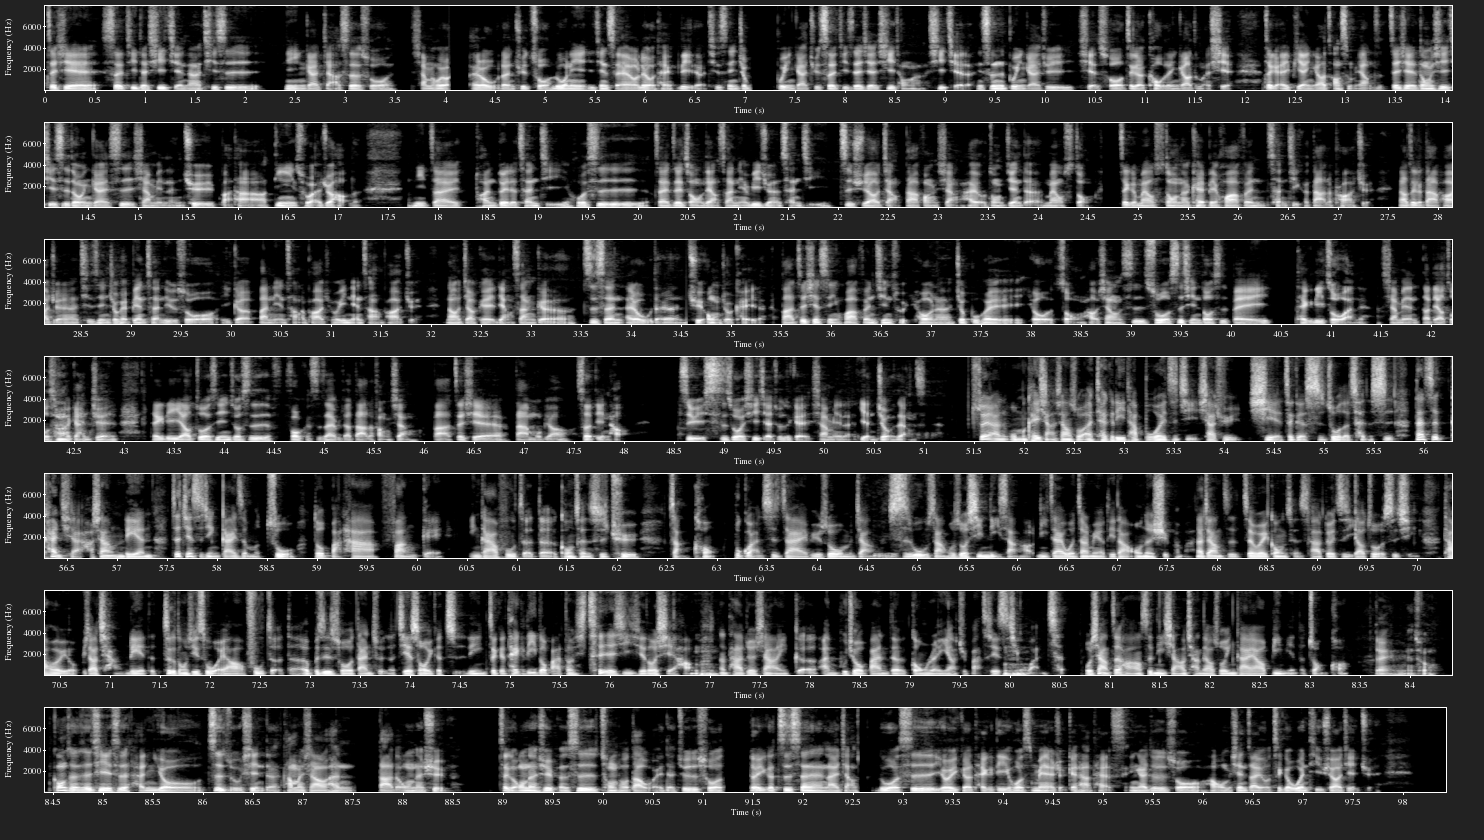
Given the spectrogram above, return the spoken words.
这些设计的细节呢，其实你应该假设说下面会有 L 五的人去做。如果你已经是 L 六 tech lead 的，其实你就。不应该去设计这些系统的细节的，你甚至不应该去写说这个 code 应该要怎么写，这个 API 应该要长什么样子，这些东西其实都应该是下面人去把它定义出来就好了。你在团队的层级，或是在这种两三年 vision 的层级，只需要讲大方向，还有中间的 milestone。这个 milestone 呢，可以被划分成几个大的 project。那这个大 project 呢，其实你就可以变成，例如说一个半年长的 project 或一年长的 project，然后交给两三个资深 L 五的人去 on 就可以了。把这些事情划分清楚以后呢，就不会有种好像是所有事情都是被 take lead 做完的。下面到底要做什么感觉？take lead 要做的事情就是 focus 在比较大的方向，把这些大目标设定好。至于实做细节，就是给下面的研究这样子。虽然我们可以想象说，哎，Tech Lead 他不会自己下去写这个实作的程式，但是看起来好像连这件事情该怎么做，都把它放给。应该要负责的工程师去掌控，不管是在比如说我们讲实物上，或者说心理上，哈，你在文章里面有提到 ownership 嘛？那这样子，这位工程师他对自己要做的事情，他会有比较强烈的这个东西是我要负责的，而不是说单纯的接受一个指令。这个 take lead 都把东西这些细节都写好，那他就像一个按部就班的工人一样去把这些事情完成。我想这好像是你想要强调说应该要避免的状况。对，没错，工程师其实是很有自主性的，他们想要很大的 ownership。这个 ownership 是从头到尾的，就是说，对一个资深人来讲，如果是有一个 take D 或是 manager 给他 task，应该就是说，好，我们现在有这个问题需要解决。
